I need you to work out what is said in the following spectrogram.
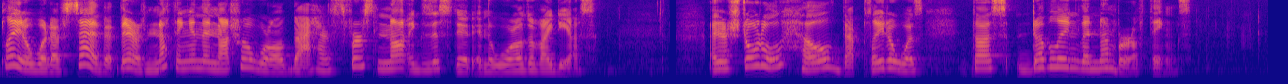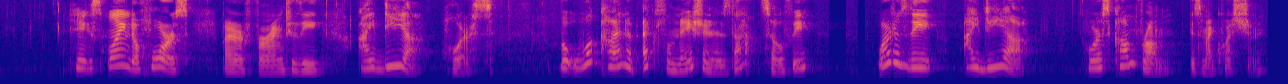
Plato would have said that there is nothing in the natural world that has first not existed in the world of ideas. Aristotle held that Plato was thus doubling the number of things he explained a horse by referring to the idea horse. But what kind of explanation is that, Sophie? Where does the idea horse come from? Is my question.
